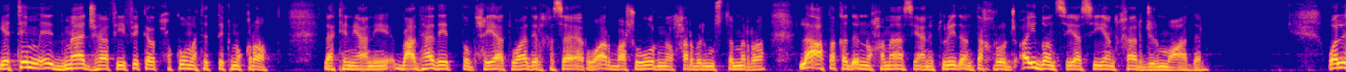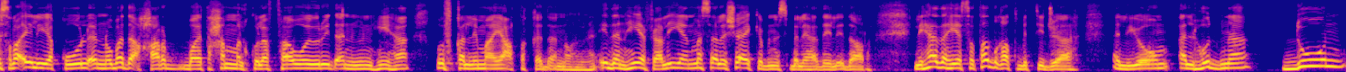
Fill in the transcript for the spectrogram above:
يتم إدماجها في فكرة حكومة التكنوقراط. لكن يعني بعد هذه التضحيات وهذه الخسائر وأربع شهور من الحرب المستمرة لا أعتقد أنه حماس يعني تريد أن تخرج يخرج أيضا سياسيا خارج المعادلة. والإسرائيلي يقول أنه بدأ حرب ويتحمل كلفها ويريد أن ينهيها وفقا لما يعتقد ينهي. إذا هي فعليا مسألة شائكة بالنسبة لهذه الإدارة. لهذا هي ستضغط باتجاه اليوم الهدنة دون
